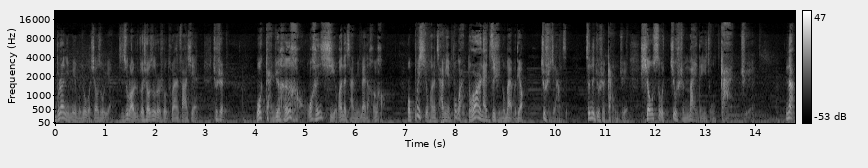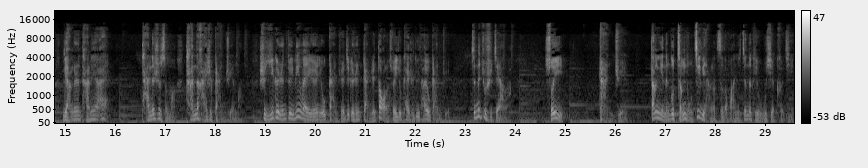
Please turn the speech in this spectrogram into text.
不知道你们有没有做过销售员？周老师做销售的时候，突然发现，就是我感觉很好，我很喜欢的产品卖得很好，我不喜欢的产品，不管多少人来咨询都卖不掉，就是这样子。真的就是感觉，销售就是卖的一种感觉。那两个人谈恋爱，谈的是什么？谈的还是感觉吗？是一个人对另外一个人有感觉，这个人感觉到了，所以就开始对他有感觉。真的就是这样啊。所以，感觉，当你能够整懂这两个字的话，你真的可以无懈可击，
